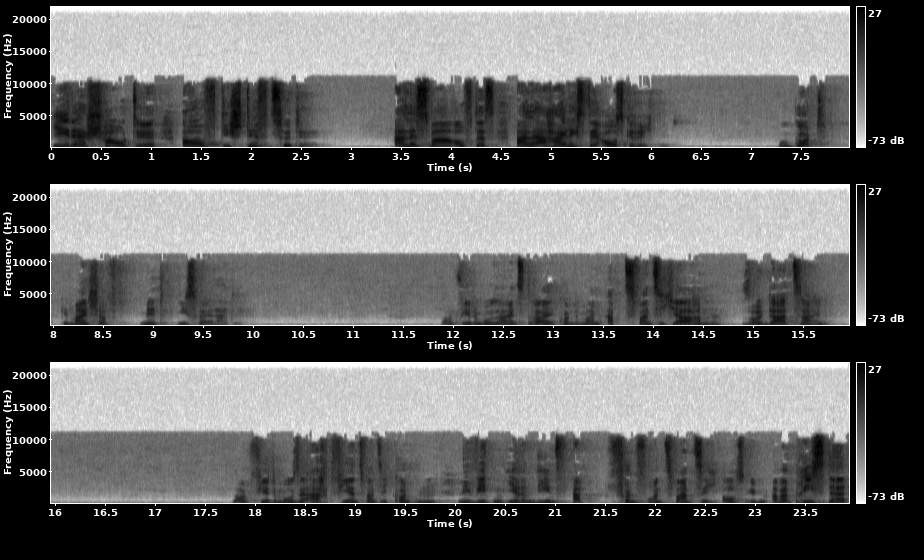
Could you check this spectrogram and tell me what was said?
jeder schaute auf die Stiftshütte. Alles war auf das Allerheiligste ausgerichtet, wo Gott Gemeinschaft mit Israel hatte. Laut 4. Mose 1.3 konnte man ab 20 Jahren Soldat sein. Laut 4. Mose 8, 24 konnten Leviten ihren Dienst ab 25 ausüben. Aber Priester,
